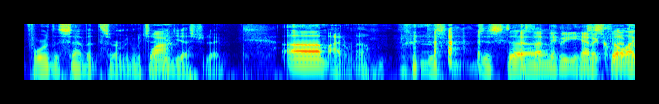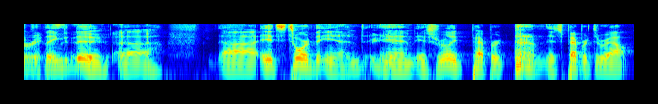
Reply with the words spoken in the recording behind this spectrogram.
for the seventh sermon, which? I did yesterday. Um, I don't know. Just, just uh, maybe you had a felt like the thing to do. Uh, uh, it's toward the end, Yeah. and it's really peppered. it's peppered throughout.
